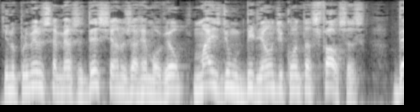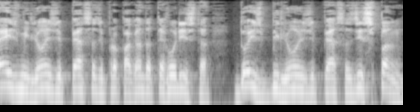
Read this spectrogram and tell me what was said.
que no primeiro semestre deste ano já removeu mais de um bilhão de contas falsas, 10 milhões de peças de propaganda terrorista, 2 bilhões de peças de spam,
